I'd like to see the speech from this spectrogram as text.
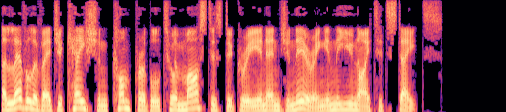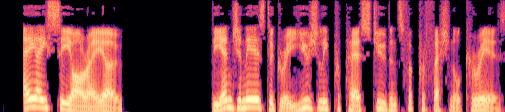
a level of education comparable to a master's degree in engineering in the United States. AACRAO The engineer's degree usually prepares students for professional careers.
